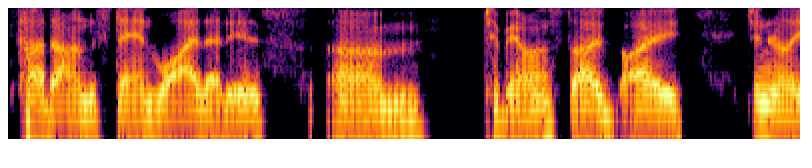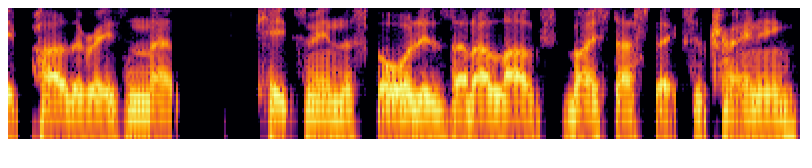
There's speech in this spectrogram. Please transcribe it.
it's hard to understand why that is. Um, to be honest, I I generally part of the reason that keeps me in the sport is that I love most aspects of training.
